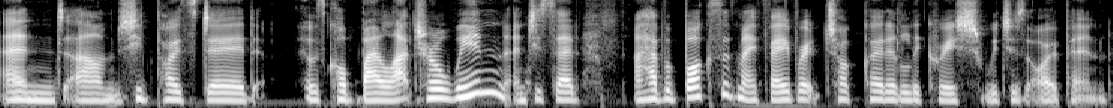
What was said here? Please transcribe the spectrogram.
and um, she'd posted. It was called Bilateral Win, and she said, "I have a box of my favorite choc coated licorice, which is open.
